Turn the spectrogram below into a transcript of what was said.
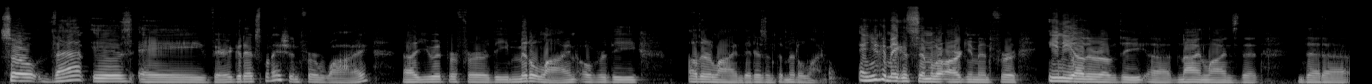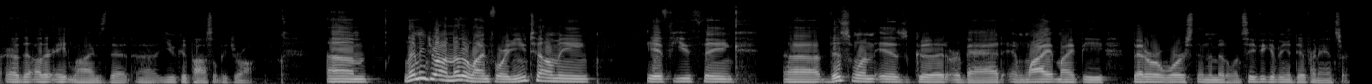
So that is a very good explanation for why uh, you would prefer the middle line over the other line that isn't the middle line. And you can make a similar argument for any other of the uh, nine lines that that uh, or the other eight lines that uh, you could possibly draw. Um, let me draw another line for you. You tell me if you think uh, this one is good or bad, and why it might be better or worse than the middle one. See if you give me a different answer.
